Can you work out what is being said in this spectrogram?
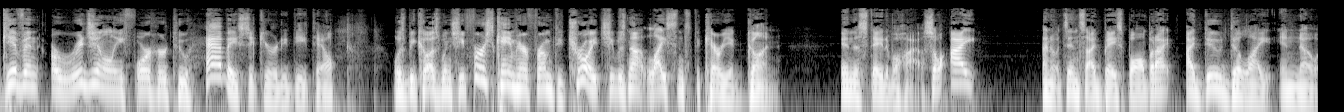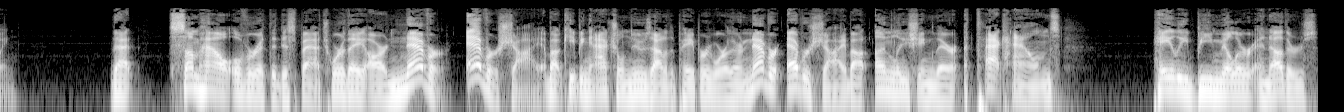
given originally for her to have a security detail was because when she first came here from Detroit, she was not licensed to carry a gun in the state of Ohio. So I I know it's inside baseball, but I, I do delight in knowing that somehow over at the dispatch, where they are never, ever shy about keeping actual news out of the paper, where they're never, ever shy about unleashing their attack hounds, Haley BeMiller and others,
